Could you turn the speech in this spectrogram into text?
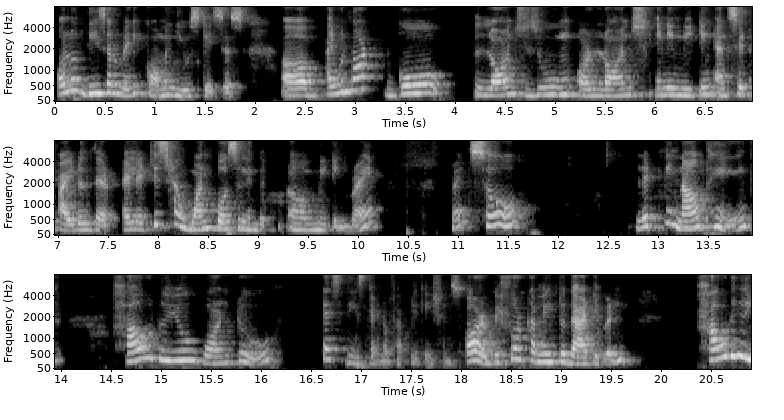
All of these are very common use cases. Uh, I would not go launch Zoom or launch any meeting and sit idle there. I'll at least have one person in the uh, meeting, right? Right. So let me now think, how do you want to test these kind of applications? Or before coming to that even, how do you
